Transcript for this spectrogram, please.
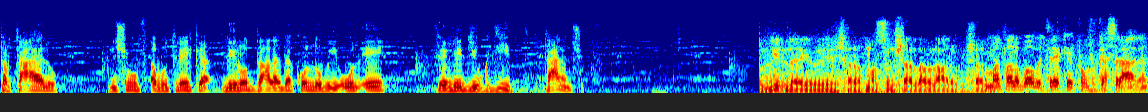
طب تعالوا نشوف أبو تريكة بيرد على ده كله بيقول إيه في فيديو جديد. تعالوا نشوف. الجيل ده يشرف مصر إن شاء الله والعرب إن شاء هم الله طلبوا أبو تريكة يكون في كأس العالم.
